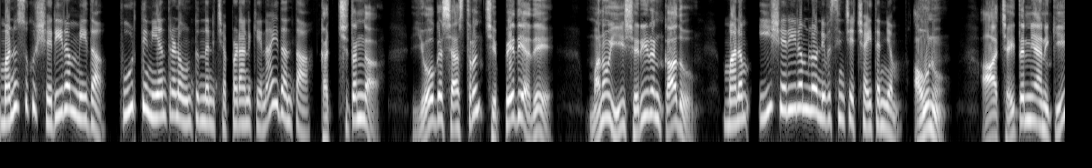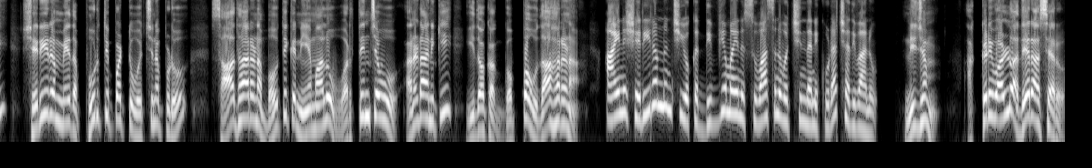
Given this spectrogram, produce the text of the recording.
మనసుకు శరీరం మీద పూర్తి నియంత్రణ ఉంటుందని చెప్పడానికేనా ఇదంతా? ఖచ్చితంగా. యోగశాస్త్రం చెప్పేది అదే. మనం ఈ శరీరం కాదు. మనం ఈ శరీరంలో నివసించే చైతన్యం. అవును. ఆ చైతన్యానికి శరీరం మీద పూర్తి పట్టు వచ్చినప్పుడు సాధారణ భౌతిక నియమాలు వర్తించవు అనడానికి ఇదొక గొప్ప ఉదాహరణ. ఆయన శరీరం నుంచి ఒక దివ్యమైన సువాసన వచ్చిందని కూడా చదివాను. నిజం. అక్కడి వాళ్ళు అదే రాశారు.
